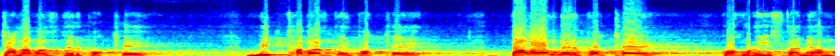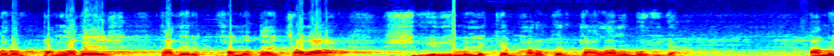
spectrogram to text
চাঁদাবাজদের পক্ষে, মিথ্যাবাজদের পক্ষে, দালালদের পক্ষে কখনো ইসলামী আন্দোলন বাংলাদেশ তাদের ক্ষমতায় যাওয়ার সিরি লীগকে ভারতের দালাল বলি না। আমি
